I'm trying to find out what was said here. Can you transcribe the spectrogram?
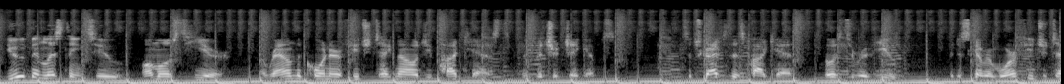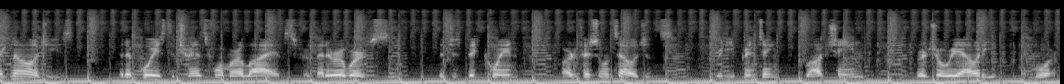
You have been listening to Almost Here, Around the Corner Future Technology podcast with Richard Jacobs. Subscribe to this podcast, post a review to discover more future technologies that are poised to transform our lives for better or worse, such as Bitcoin, artificial intelligence, 3D printing, blockchain, virtual reality, and more.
